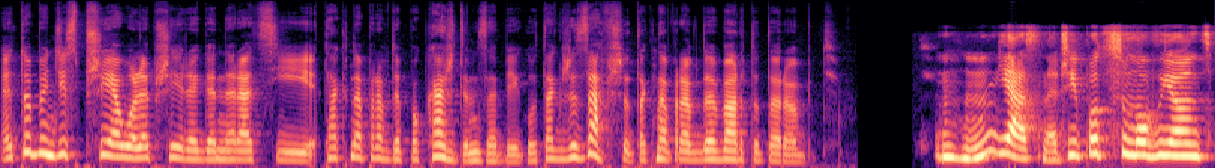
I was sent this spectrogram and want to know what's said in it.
E, To będzie sprzyjało lepszej regeneracji tak naprawdę po każdym zabiegu, także zawsze tak naprawdę warto to robić. Mhm, jasne, czyli podsumowując,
